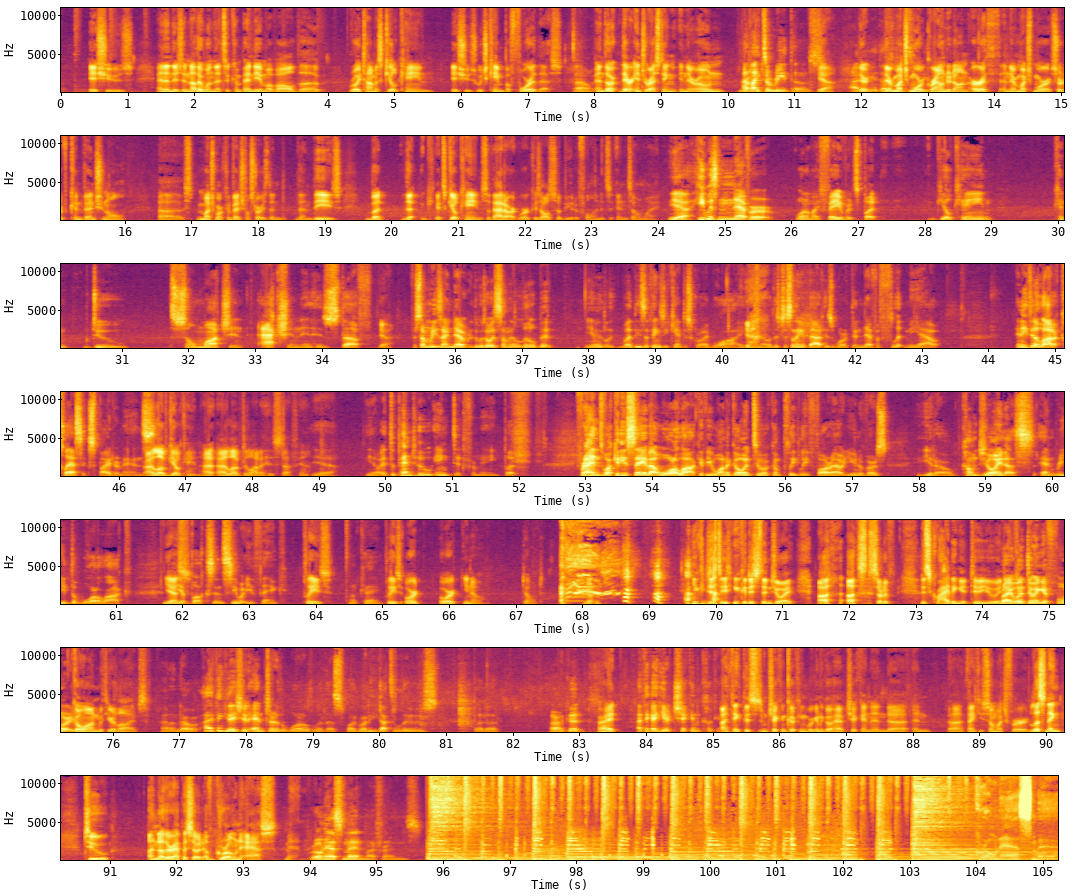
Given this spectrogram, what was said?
issues, and then there's another one that's a compendium of all the Roy Thomas Gil Kane issues, which came before this. Oh. And they're they're interesting in their own. Right. I'd like to read those. Yeah, I'd they're they're much more grounded on Earth, and they're much more sort of conventional, uh, much more conventional stories than than these. But the it's Gil Kane, so that artwork is also beautiful in its in its own way. Yeah, he was never one of my favorites, but Gil Kane can do so much in action in his stuff. Yeah, For some reason, I never. There was always something a little bit. You know, like, well, these are things you can't describe why. Yeah. You know, there's just something about his work that never flipped me out. And he did a lot of classic Spider-Mans. I love Gil Kane. I, I loved a lot of his stuff. Yeah. Yeah. You know, it depends who inked it for me, but friends, what can you say about Warlock if you want to go into a completely far out universe, you know, come join us and read the Warlock Yes. your books and see what you think. Please, Okay. please, or or you know, don't. You, know, you could just you could just enjoy uh, us sort of describing it to you, and Right, you we're doing it for you. Go on with your lives. I don't know. I think they should enter the world with us. What what do you got to lose? But uh all right, good. All right. I think I hear chicken cooking. I think there's some chicken cooking. We're gonna go have chicken, and uh, and uh, thank you so much for listening to another episode of Grown Ass Men. Grown Ass Men, my friends. Grown Ass Men.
